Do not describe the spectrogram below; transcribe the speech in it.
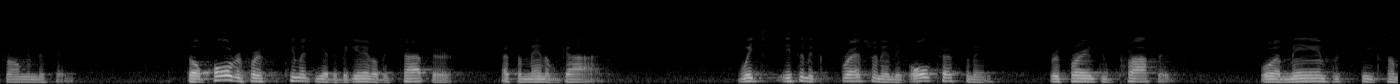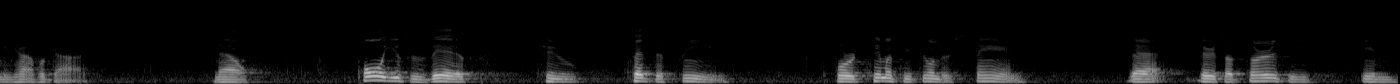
strong in the faith. So Paul refers to Timothy at the beginning of the chapter as a man of God, which is an expression in the Old Testament referring to prophets or a man who speaks on behalf of God. Now, Paul uses this to set the scene for Timothy to understand that there's authority in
